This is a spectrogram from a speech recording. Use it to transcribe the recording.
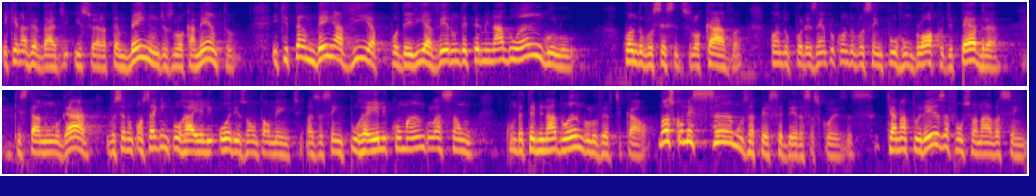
e que na verdade isso era também um deslocamento, e que também havia, poderia haver um determinado ângulo quando você se deslocava. Quando, por exemplo, quando você empurra um bloco de pedra que está num lugar, você não consegue empurrar ele horizontalmente, mas você empurra ele com uma angulação com determinado ângulo vertical. Nós começamos a perceber essas coisas, que a natureza funcionava assim.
